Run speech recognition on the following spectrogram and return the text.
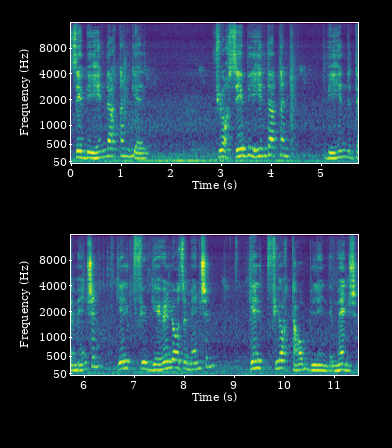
Sehbehindertengeld für Sehbehinderten, behinderte Menschen, Geld für gehörlose Menschen, Geld für taubblinde Menschen.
